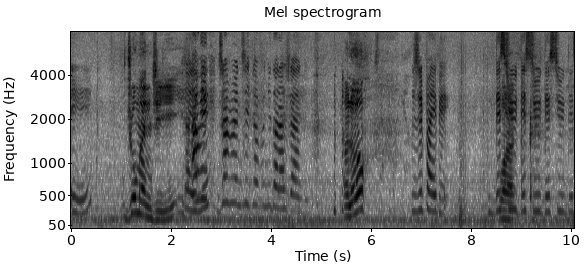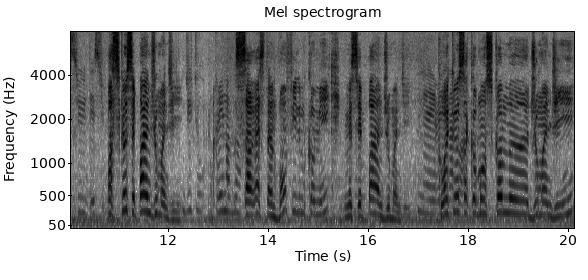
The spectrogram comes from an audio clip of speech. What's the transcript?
Et. Jumanji. T'as Ah oui, Jumanji, bienvenue dans la jungle. Alors? J'ai pas aimé. Déçu, Ouais. déçu, déçu, déçu, déçu. Parce que c'est pas un Jumanji. Du tout, rien à voir. Ça reste un bon film comique, mais c'est pas un Jumanji. Quoique ça commence comme euh, Jumanji,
